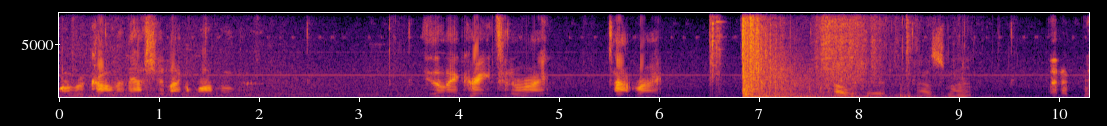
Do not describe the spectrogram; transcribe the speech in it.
I'm recalling that shit like a motherfucker. He's on that crate to the right. Top right. Oh shit, that was smart. Let it be.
